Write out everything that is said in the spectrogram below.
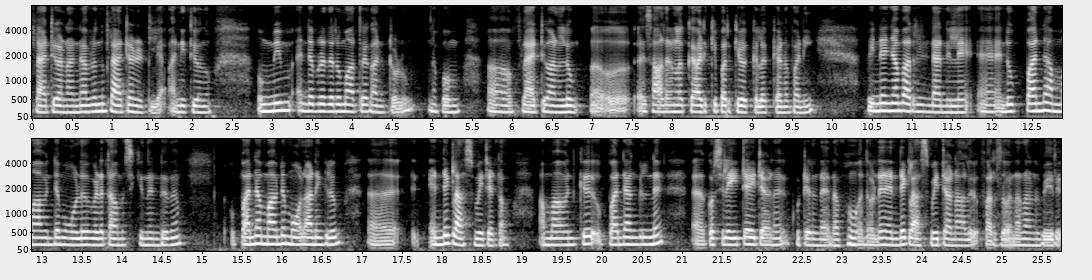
ഫ്ലാറ്റ് കാണാൻ. അവരൊന്നും ഫ്ലാറ്റ് കണ്ടിട്ടില്ല. അനിയത്തിയൊന്നും ഉമ്മയും എന്റെ ബ്രദറും മാത്രമേ കണ്ടിട്ടുള്ളൂ. അപ്പം ഫ്ലാറ്റ് കാണലും സാധനങ്ങളൊക്കെ അടുക്കി പറക്കി വെക്കലൊക്കെയാണ് പണി. പിന്നെ ഞാൻ പറഞ്ഞിട്ടുണ്ടായിരുന്നില്ലേ എന്റെ ഉപ്പാന്റെ അമ്മാവിന്റെ മോൾ ഇവിടെ താമസിക്കുന്നുണ്ടെന്ന്. ഉപ്പാന്റെ അമ്മാവിന്റെ മോളാണെങ്കിലും എന്റെ ക്ലാസ്മേറ്റ് കേട്ടോ അമ്മാവൻക്ക് ഉപ്പാന്റെ അങ്കിളിന് കുറച്ച് ലേറ്റ് ആയിട്ടാണ് കുട്ടികളുണ്ടായത് അപ്പോൾ അതുകൊണ്ട് എന്റെ ക്ലാസ്മേറ്റ് ആണ് ആൾ ഫർസോന എന്നാണ് പേര്.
